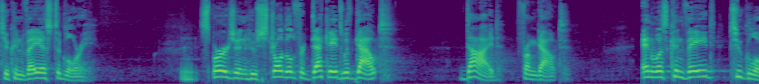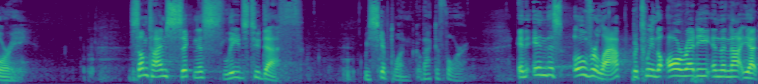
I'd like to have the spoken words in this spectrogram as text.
to convey us to glory. Spurgeon, who struggled for decades with gout, died from gout and was conveyed to glory. Sometimes sickness leads to death. We skipped one. Go back to four. And in this overlap between the already and the not yet,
